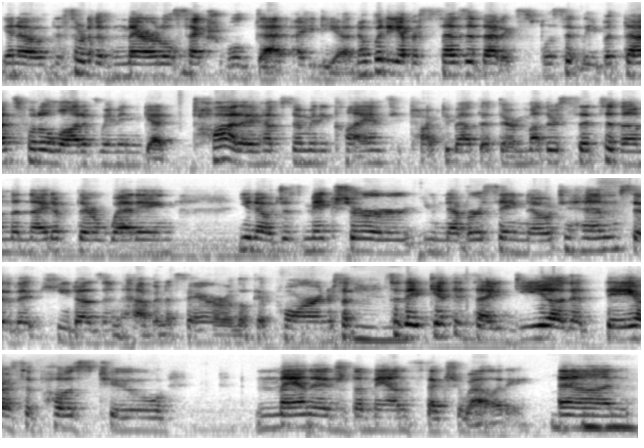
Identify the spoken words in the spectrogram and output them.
You know, the sort of marital sexual debt idea. Nobody ever says it that explicitly, but that's what a lot of women get taught. I have so many clients who talked about that their mother said to them the night of their wedding, you know, just make sure you never say no to him so that he doesn't have an affair or look at porn or something. Mm-hmm. So they get this idea that they are supposed to manage the man's sexuality. Mm-hmm. And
